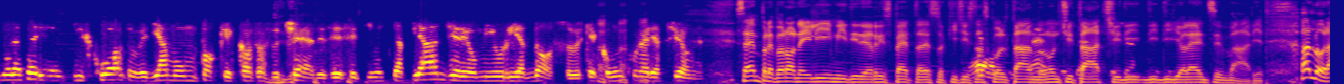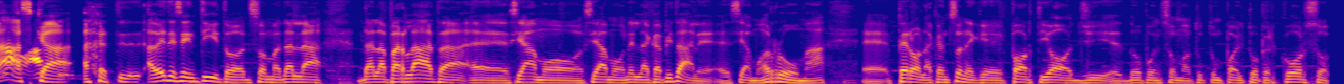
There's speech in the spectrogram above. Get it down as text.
della serie ti scuoto, vediamo un po' che cosa succede, se, se ti metti a piangere o mi urli addosso, perché è comunque una reazione. Sempre però nei limiti del rispetto, adesso chi ci sta eh, ascoltando certo, non ci certo, tacci. Di, di, di, violenze varie. Allora no, Aska, avete sentito insomma dalla, dalla parlata, eh, siamo, siamo nella capitale eh, siamo a Roma, eh, però la canzone che porti oggi, eh, dopo insomma tutto un po' il tuo percorso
